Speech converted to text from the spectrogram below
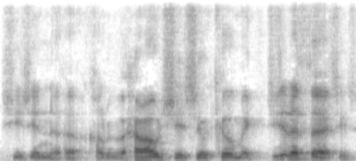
she's in her, I can't remember how old she is, she'll kill me. She's in her 30s.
